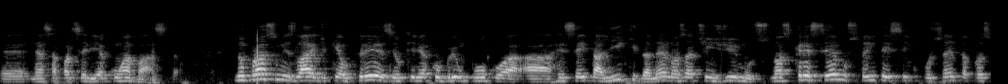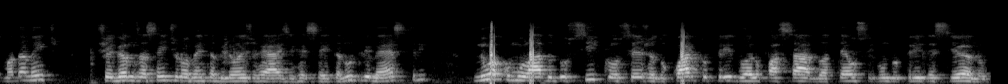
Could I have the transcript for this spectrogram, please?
é, nessa parceria com a Vasta. No próximo slide, que é o 13, eu queria cobrir um pouco a, a receita líquida, né? Nós atingimos, nós crescemos 35% aproximadamente, chegamos a 190 bilhões de reais de receita no trimestre. No acumulado do ciclo, ou seja, do quarto tri do ano passado até o segundo tri desse ano,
